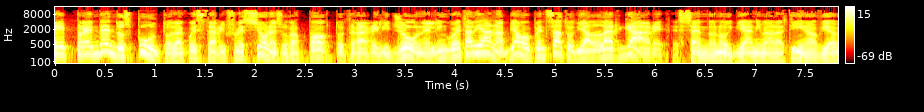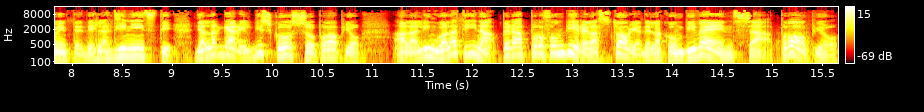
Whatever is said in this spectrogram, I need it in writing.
E prendendo spunto da questa riflessione sul rapporto tra religione e lingua italiana, abbiamo pensato di allargare, essendo noi di anima latina, ovviamente dei latinisti, di allargare il discorso proprio alla lingua latina per approfondire la storia della convivenza proprio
